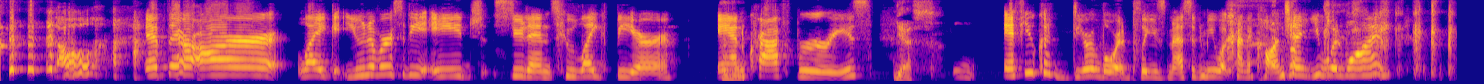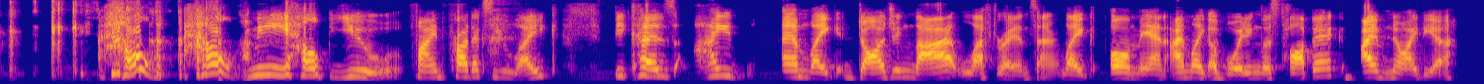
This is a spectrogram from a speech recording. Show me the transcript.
so if there are like university age students who like beer and mm-hmm. craft breweries, yes. if you could, dear Lord, please message me what kind of content you would want. Help, help me help you find products you like because I am like dodging that left, right, and center. Like, oh man, I'm like avoiding this topic. I have no idea.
